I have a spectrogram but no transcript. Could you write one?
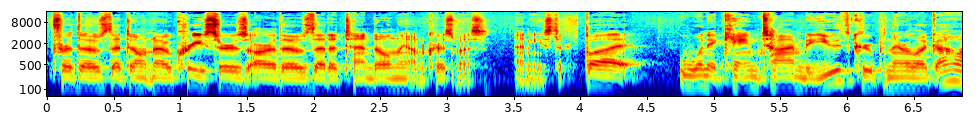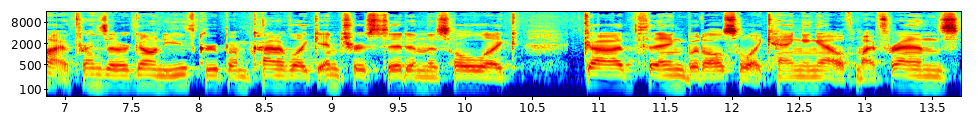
for those that don't know creasters are those that attend only on christmas and easter but when it came time to youth group and they were like oh i have friends that are going to youth group i'm kind of like interested in this whole like God thing, but also like hanging out with my friends.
